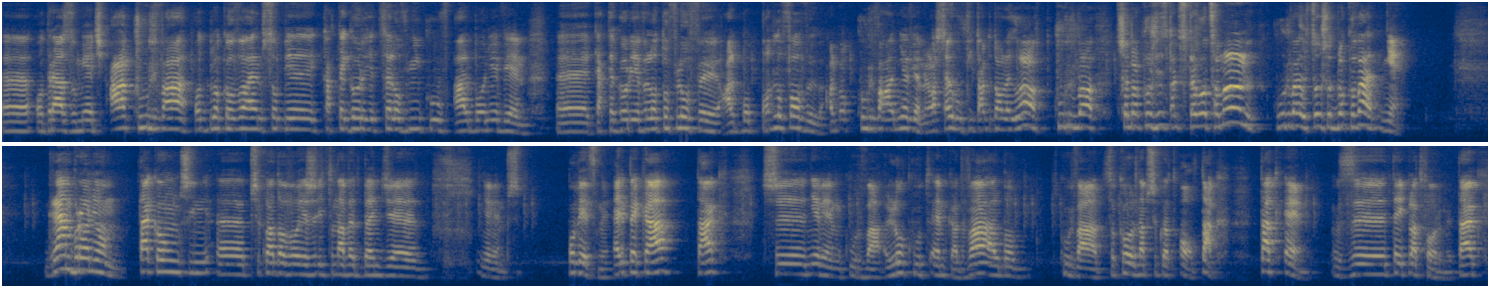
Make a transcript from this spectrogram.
e, od razu mieć, a kurwa, odblokowałem sobie kategorię celowników, albo nie wiem, e, kategorię wylotów lufy, albo podlufowych, albo kurwa, nie wiem, laserów i tak dalej, a kurwa, trzeba korzystać z tego, co mam, kurwa, już co już odblokowałem. Nie. Gram bronią taką, czyli e, przykładowo, jeżeli to nawet będzie, nie wiem, przy, powiedzmy RPK, tak, czy nie wiem, kurwa, Lockwood MK2 albo kurwa cokolwiek, na przykład, o, tak, tak M z tej platformy, tak,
